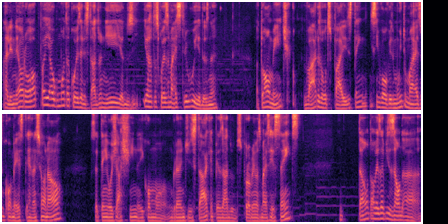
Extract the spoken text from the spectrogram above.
ali na Europa e alguma outra coisa nos Estados Unidos e, e outras coisas mais distribuídas, né? Atualmente, vários outros países têm se envolvido muito mais em comércio internacional. Você tem hoje a China aí como um grande destaque, apesar dos problemas mais recentes. Então, talvez a visão da,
